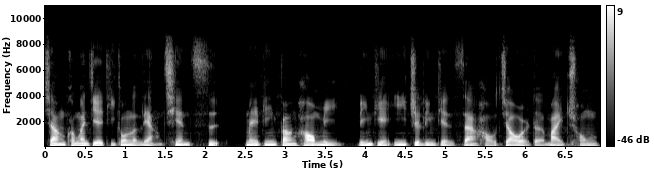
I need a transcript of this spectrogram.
向髋关节提供了两千次每平方毫米零点一至零点三毫焦耳的脉冲，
